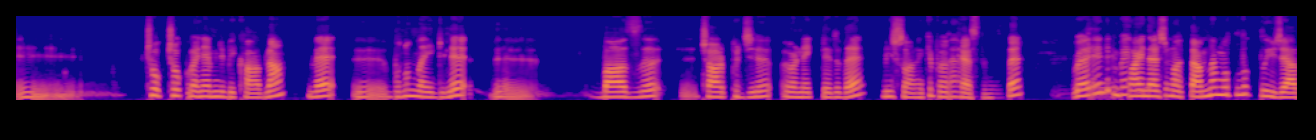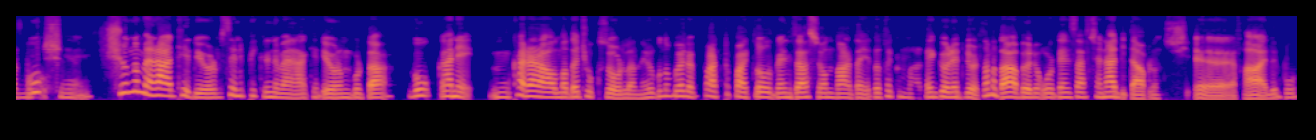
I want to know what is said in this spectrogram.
E, çok çok önemli bir kavram ve e, bununla ilgili e, bazı çarpıcı örnekleri de bir sonraki podcastimizde Ve, paylaşmaktan da mutluluk duyacağız bu Bu- düşünüyorum. Şunu merak ediyorum, senin fikrini merak ediyorum burada. Bu hani karar almada çok zorlanıyor. Bunu böyle farklı farklı organizasyonlarda ya da takımlarda görebiliyoruz ama daha böyle organizasyonel bir davranış e, hali bu.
